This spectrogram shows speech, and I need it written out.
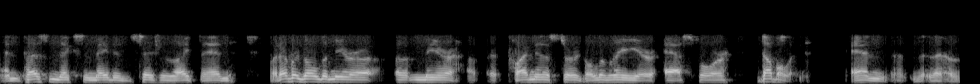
And President Nixon made a decision right then. Whatever Golda Meir, uh, Meir uh, Prime Minister Golda Meir asked for, double it. And the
